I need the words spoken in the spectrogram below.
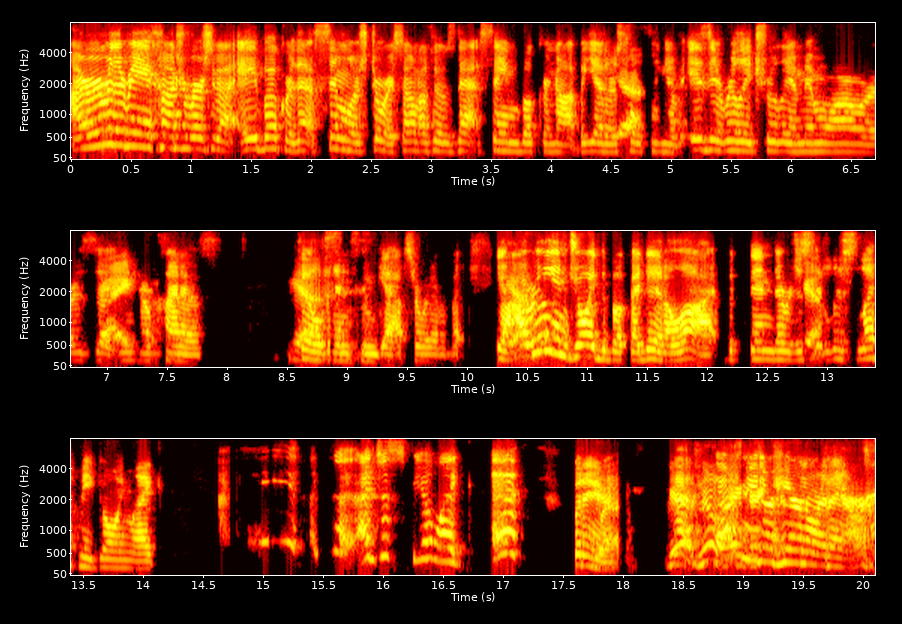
I remember there being a controversy about a book or that similar story. So I don't know if it was that same book or not. But yeah, there's yeah. whole thing of is it really truly a memoir or is it you know kind of yes. filled in some gaps or whatever. But yeah, yeah, I really enjoyed the book. I did a lot. But then there were just yeah. it just left me going like I just feel like eh. But anyway, yeah, no, that's neither here nor there.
